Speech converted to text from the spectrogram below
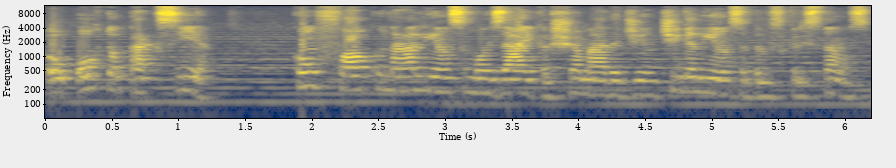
ou ortopraxia, com foco na aliança mosaica chamada de Antiga Aliança pelos cristãos,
